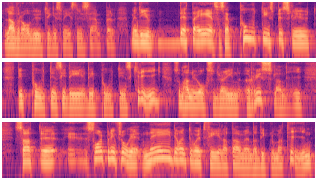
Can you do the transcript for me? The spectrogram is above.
Lavrov, utrikesminister till exempel. Men det är ju, detta är så att säga Putins beslut, det är Putins idé, det är Putins krig som han nu också drar in Ryssland i. Så att eh, svaret på din fråga är nej, det har inte varit fel att använda diplomatin.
